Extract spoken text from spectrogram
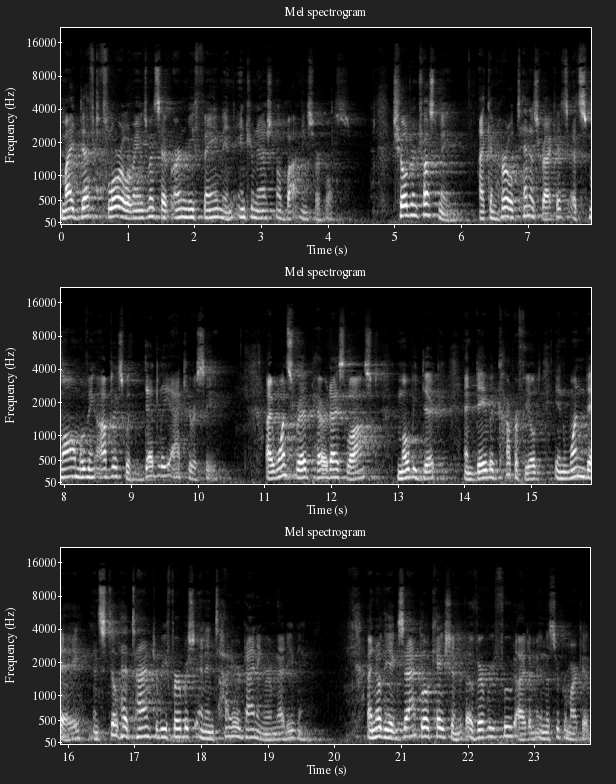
My deft floral arrangements have earned me fame in international botany circles. Children trust me. I can hurl tennis rackets at small moving objects with deadly accuracy. I once read Paradise Lost, Moby Dick, and David Copperfield in one day and still had time to refurbish an entire dining room that evening. I know the exact location of every food item in the supermarket.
